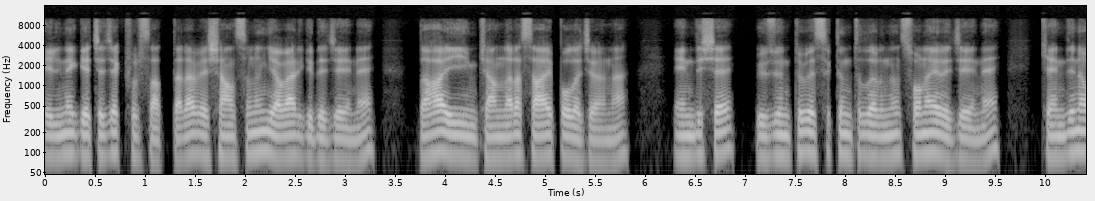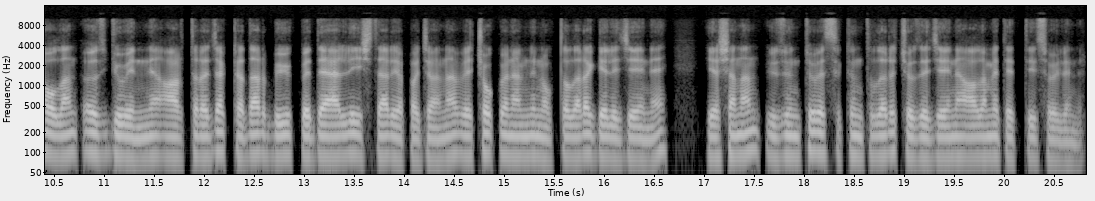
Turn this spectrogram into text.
eline geçecek fırsatlara ve şansının yaver gideceğine, daha iyi imkanlara sahip olacağına, endişe, üzüntü ve sıkıntılarının sona ereceğine, kendine olan özgüvenini artıracak kadar büyük ve değerli işler yapacağına ve çok önemli noktalara geleceğine, yaşanan üzüntü ve sıkıntıları çözeceğine alamet ettiği söylenir.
